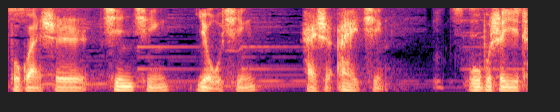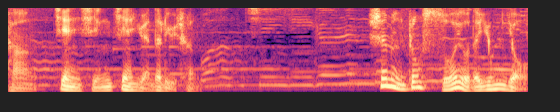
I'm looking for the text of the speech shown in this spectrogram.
不管是亲情、友情，还是爱情，无不是一场渐行渐远的旅程。生命中所有的拥有，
